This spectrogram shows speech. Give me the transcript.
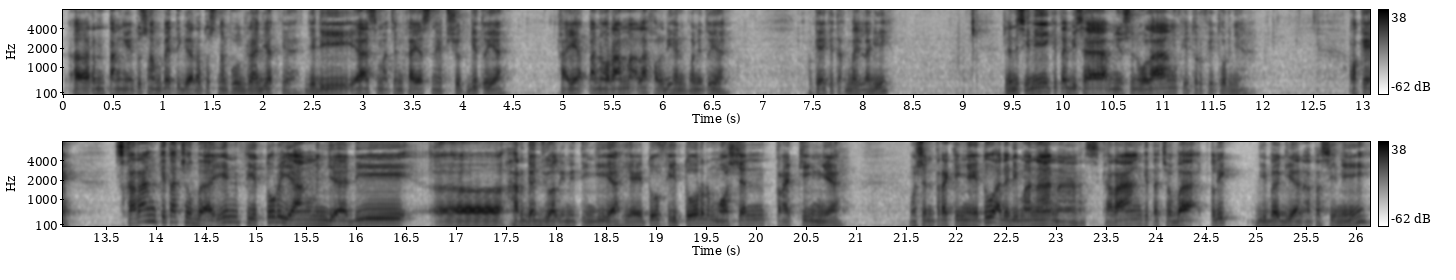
uh, rentangnya itu sampai 360 derajat ya. Jadi ya semacam kayak snapshot gitu ya. Kayak panorama lah kalau di handphone itu ya. Oke, kita kembali lagi. Dan di sini kita bisa menyusun ulang fitur-fiturnya. Oke, sekarang kita cobain fitur yang menjadi uh, harga jual ini tinggi ya, yaitu fitur motion tracking ya. Motion trackingnya itu ada di mana? Nah, sekarang kita coba klik di bagian atas ini.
